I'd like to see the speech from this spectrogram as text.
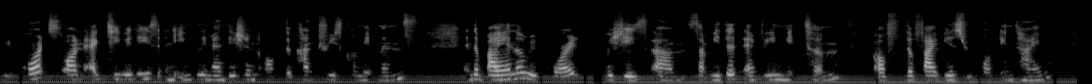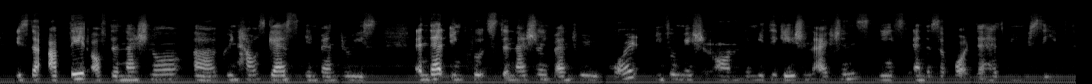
reports on activities and implementation of the country's commitments. And the biennial report, which is um, submitted every midterm of the five years reporting time, is the update of the national uh, greenhouse gas inventories. And that includes the national inventory report, information on the mitigation actions, needs, and the support that has been received.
